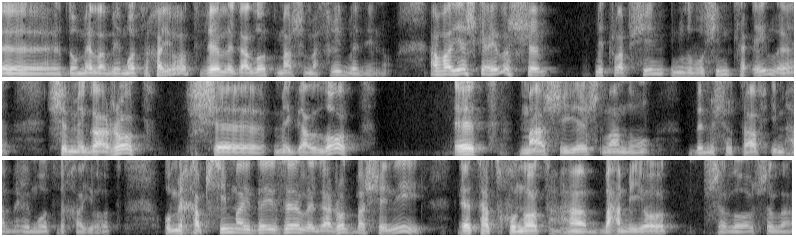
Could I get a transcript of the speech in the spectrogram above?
אה, דומה לבהמות וחיות ולגלות מה שמפריד בינינו. אבל יש כאלה שמתלבשים עם לבושים כאלה שמגרות, שמגלות את מה שיש לנו במשותף עם הבהמות וחיות, ומחפשים על ידי זה לגרות בשני את התכונות הבהמיות שלו, שלה.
